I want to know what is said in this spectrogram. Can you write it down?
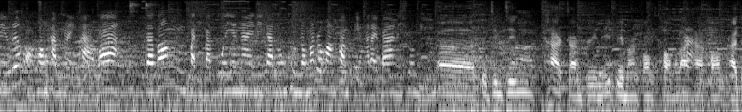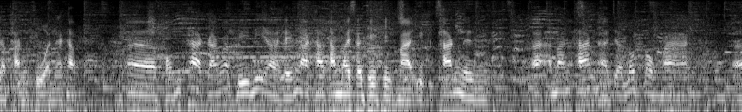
ในเรื่องของทองคำหน่อยค่ะว่า จะต้องปฏิบัติตัวยังไงในการลงทุนระมัดระวังความเสี่ยงอะไรบ้างในช่วงนี้เอ่อคือจริงๆ ค่าการปีนี้ปีมังกรทองราคาทองอาจจะผันผวนนะครับเอ่อผมคาดการณ์ว่าปีนี้เห็นราคาทำลายสถิติมาอีกครั้งหนึ่ง อะบางครั้งอาจจะลดลงมาเอ่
